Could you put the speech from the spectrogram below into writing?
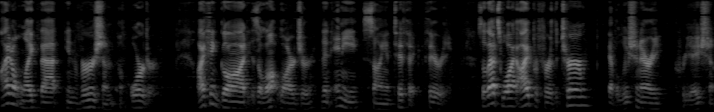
I don't like that inversion of order. I think God is a lot larger than any scientific theory. So that's why I prefer the term evolutionary creation.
